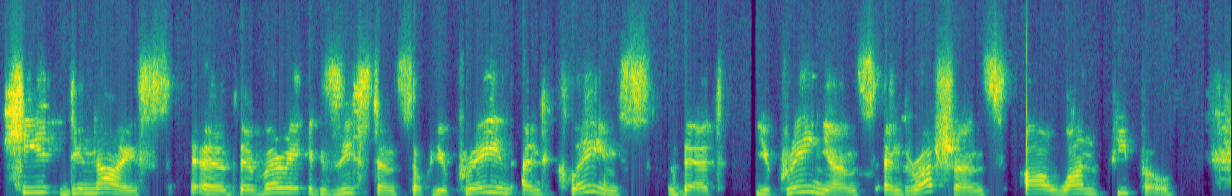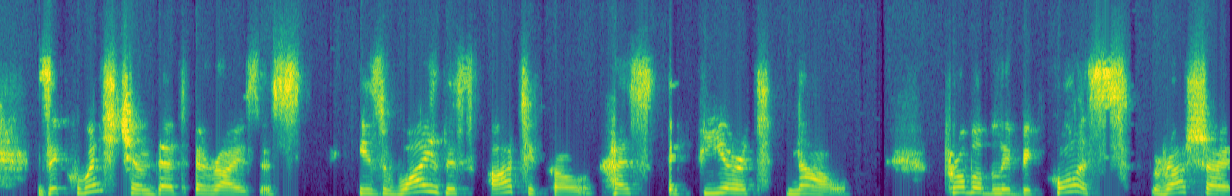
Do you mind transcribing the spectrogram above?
He denies uh, the very existence of Ukraine and claims that Ukrainians and Russians are one people. The question that arises is why this article has appeared now probably because Russia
